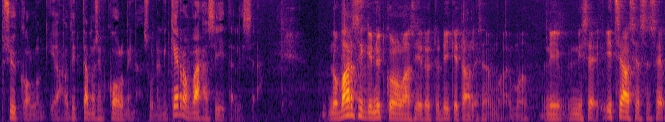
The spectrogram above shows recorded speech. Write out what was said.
psykologia, otit tämmöisen kolminaisuuden, niin kerro vähän siitä lisää. No varsinkin nyt, kun ollaan siirrytty digitaaliseen maailmaan, niin, niin se, itse asiassa se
